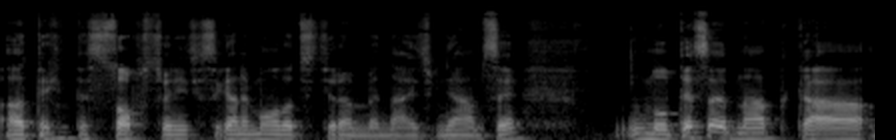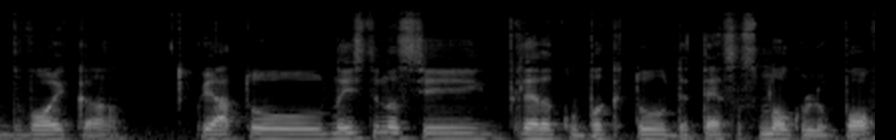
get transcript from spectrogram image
а, техните собственици, сега не мога да цитирам една, извинявам се, но те са една така двойка, която наистина си гледа клуба като дете с много любов.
